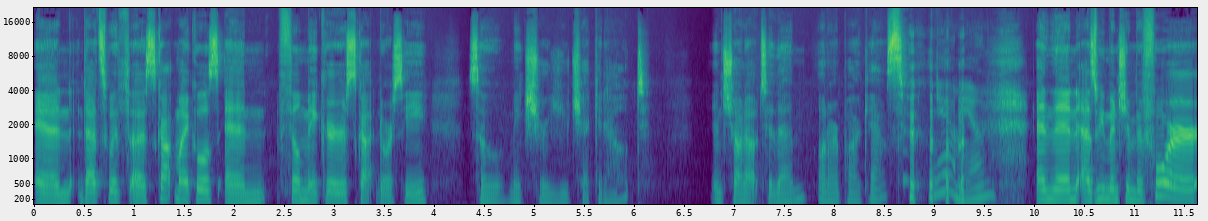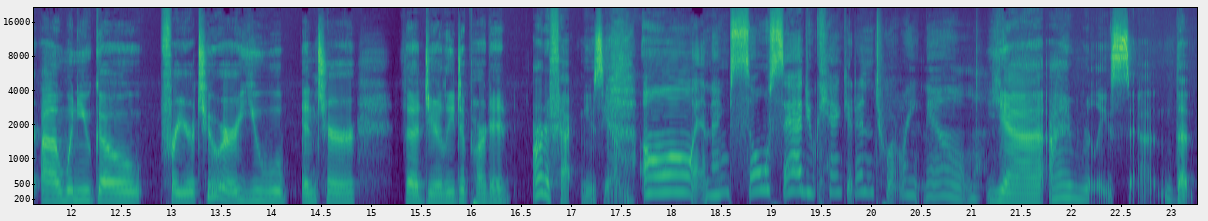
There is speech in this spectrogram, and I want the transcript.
and that's with uh, Scott Michaels and filmmaker Scott Dorsey. So make sure you check it out, and shout out to them on our podcast. yeah, man. And then, as we mentioned before, uh, when you go for your tour, you will enter the dearly departed artifact museum. Oh, and I'm so sad you can't get into it right now. Yeah, I'm really sad that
